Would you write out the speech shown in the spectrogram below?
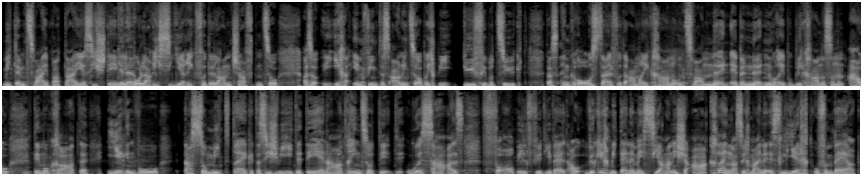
mit dem Zwei-Parteien-System, genau. die Polarisierung von der Landschaft und so. Also ich, ich empfinde das auch nicht so, aber ich bin tief überzeugt, dass ein Großteil der Amerikaner und zwar nicht, eben nicht nur Republikaner, sondern auch Demokraten irgendwo das so mittragen, das ist wie in der DNA drin, so die, die USA als Vorbild für die Welt, auch wirklich mit diesen messianischen Anklängen. Also ich meine, es liegt auf dem Berg.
